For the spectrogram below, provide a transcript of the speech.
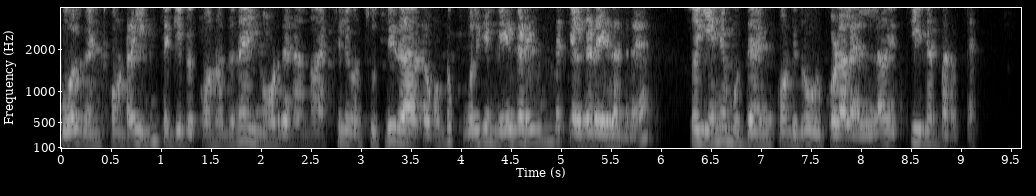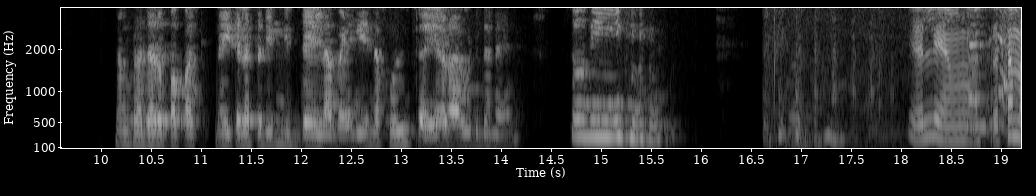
ಕೋಲ್ ಗಂಟ್ಕೊಂಡ್ರೆ ಹಿಂಗ್ ತೆಗಿಬೇಕು ಅನ್ನೋದನ್ನ ಇಲ್ಲಿ ನೋಡ್ದೆ ನಾನು. ಆಕ್ಚುಲಿ ಒಂದ್ ಸುತ್ಲಿ ದಾರ ತಗೊಂಡು ಕೋಲ್ಗೆ ಮೇಲ್ಗಡೆಯಿಂದ ಕೆಳಗಡೆ ಎಳೆದ್ರೆ ಸೊ ಏನೇ ಮುದ್ದೆ ಅಂಟ್ಕೊಂಡಿದ್ರು ಉಳ್ಕೊಳ್ಳಲ್ಲ, ಎಲ್ಲ ಕ್ಲೀನ್ ಆಗಿ ಬರುತ್ತೆ. ನಮ್ ಬ್ರದರ್ ಪಾಪ ನೈಟ್ ಎಲ್ಲ ಸರಿ ನಿದ್ದೆ ಇಲ್ಲ, ಬೆಳಗ್ಗೆಯಿಂದ ಫುಲ್ ಟಯರ್ಡ್ ಆಗ್ಬಿಟ್ಟಿದ್ದಾನೆ. ಸುನಿ. ಎಲ್ಲಿ ಪ್ರಥಮ?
